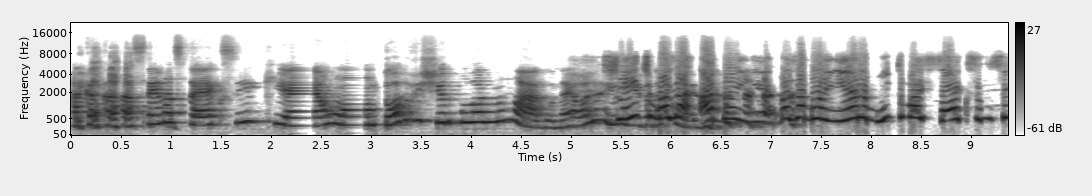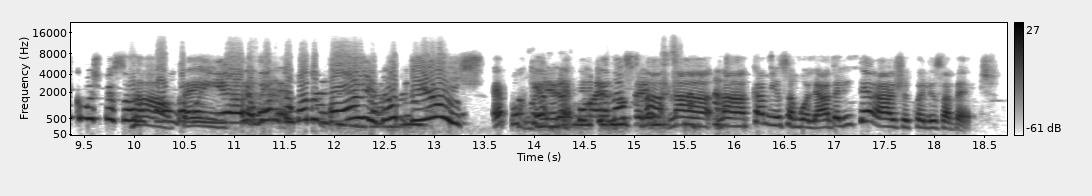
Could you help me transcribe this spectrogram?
a, a, a, cena sexy, que é um homem todo vestido pulando num lago, né? Olha aí. Gente, mas a, a, banheira, mas a banheira é muito mais sexy. Não sei como as pessoas não, não falam tem, da banheira. O homem tomando banho, meu Deus! É porque, é porque na, na, na camisa molhada ele interage com a Elizabeth.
